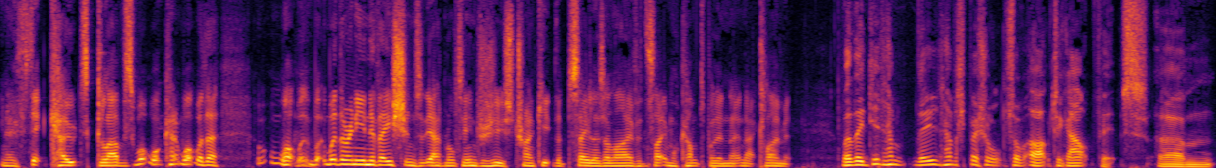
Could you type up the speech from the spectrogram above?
you know, thick coats, gloves. What what kind? Of, what were the? What were there any innovations that the Admiralty introduced to try and keep the sailors alive and slightly more comfortable in that, in that climate? Well, they did have they did have special sort of Arctic outfits, um,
